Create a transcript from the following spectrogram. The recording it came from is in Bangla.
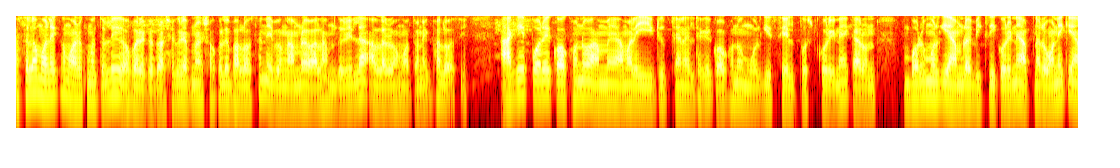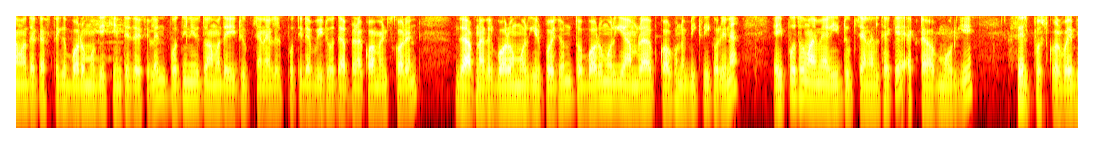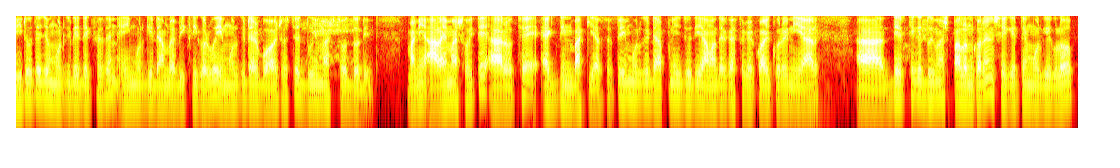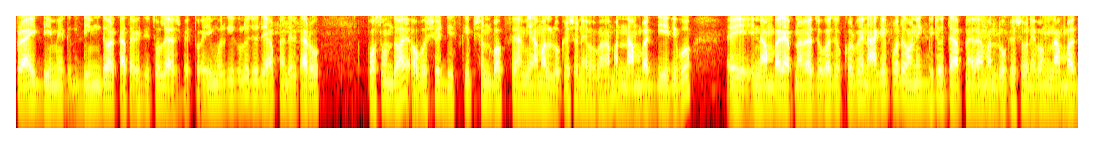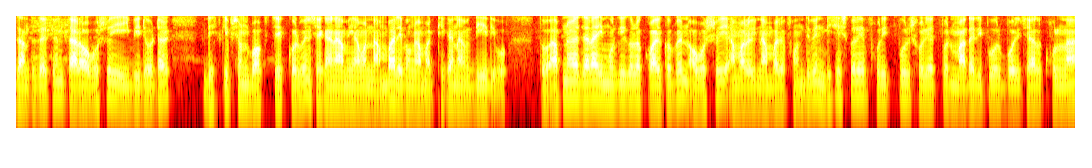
আসসালামু আলাইকুম ওরহমতুল্লাহি ওবরাকাত আশা করি আপনারা সকলে ভালো আছেন এবং আমরাও আলহামদুলিল্লাহ আল্লাহ রহমত অনেক ভালো আছি। আগে, পরে কখনো আমি আমার এই ইউটিউব চ্যানেল থেকে কখনো মুরগি সেল পোস্ট করি নাই। কারণ বড় মুরগি আমরা বিক্রি করি না। আপনারা অনেকেই আমাদের কাছ থেকে বড় মুরগি কিনতে চাইছিলেন। প্রতিনিয়ত আমাদের ইউটিউব চ্যানেলের প্রতিটা ভিডিওতে আপনারা কমেন্টস করেন যে আপনাদের বড় মুরগির প্রয়োজন। তো বড় মুরগি আমরা কখনো বিক্রি করি না। এই প্রথম আমি আর ইউটিউব চ্যানেল থেকে একটা মুরগি সেল পোস্ট করব। এই ভিডিওতে যে মুরগিটা দেখতেছেন, এই মুরগিটা আমরা বিক্রি করব। এই মুরগিটার বয়স হচ্ছে দুই মাস চোদ্দ দিন মানে আড়াই মাস হইতে আর হচ্ছে একদিন বাকি আছে। তো এই মুরগিটা আপনি যদি আমাদের কাছ থেকে ক্রয় করে নিয়ে আর দেড় থেকে দুই মাস পালন করেন, সেক্ষেত্রে মুরগিগুলো প্রায় ডিমে, ডিম দেওয়ার কাছাকাছি চলে আসবে। তো এই মুরগিগুলো যদি আপনাদের কারও পছন্দ হয়, অবশ্যই ডিসক্রিপশন বক্সে আমি আমার লোকেশন এবং আমার নাম্বার দিয়ে দিব। এই নাম্বারে আপনারা যোগাযোগ করবেন। আগে পরে অনেক ভিডিওতে আপনারা আমার লোকেশন এবং নাম্বার জানতে চাইছেন, তারা অবশ্যই এই ভিডিওটার ডিসক্রিপশন বক্স চেক করবেন। সেখানে আমি আমার নাম্বার এবং আমার ঠিকানা আমি দিয়ে দিব। তো আপনারা যারা এই মুরগিগুলো ক্রয় করবেন, অবশ্যই আমার ওই নাম্বারে ফোন দিবেন। বিশেষ করে ফরিদপুর, শরীয়তপুর, মাদারীপুর, বরিশাল, খুলনা,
